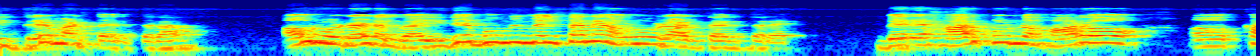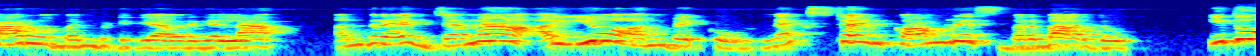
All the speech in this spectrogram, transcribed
ನಿದ್ರೆ ಮಾಡ್ತಾ ಇರ್ತಾರ? ಅವ್ರು ಓಡಾಡಲ್ವಾ? ಇದೇ ಭೂಮಿ ಮೇಲೆ ತಾನೇ ಅವ್ರು ಓಡಾಡ್ತಾ ಇರ್ತಾರೆ. ಬೇರೆ ಹಾರ್ಕೊಂಡು ಹಾರೋ ಕಾರು ಬಂದ್ಬಿಟ್ಟಿದ್ಯಾ ಅವ್ರಿಗೆಲ್ಲ? ಅಂದ್ರೆ ಜನ ಅಯ್ಯೋ ಅನ್ಬೇಕು. ನೆಕ್ಸ್ಟ್ ಟೈಮ್ ಕಾಂಗ್ರೆಸ್ ಬರಬಾರ್ದು. ಇದು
